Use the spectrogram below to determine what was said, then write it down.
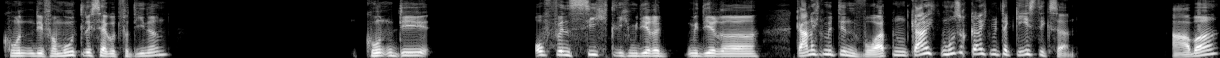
Kunden, die vermutlich sehr gut verdienen, Kunden, die offensichtlich mit ihrer, mit ihrer, gar nicht mit den Worten, gar nicht, muss auch gar nicht mit der Gestik sein, aber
